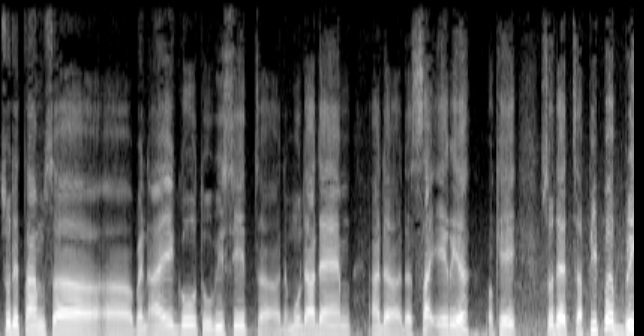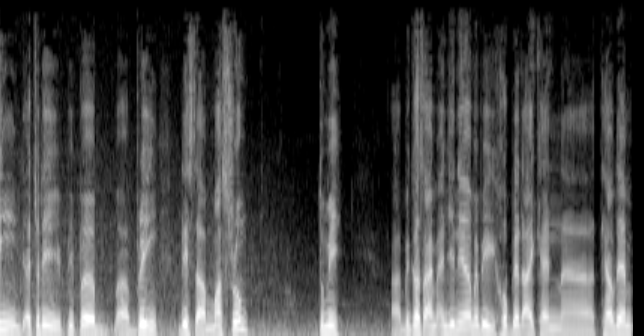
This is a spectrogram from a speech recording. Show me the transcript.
So the times uh, uh, when I go to visit uh, the Muda Dam, uh, the, the site area, okay, so that uh, people bring, actually people uh, bring this uh, mushroom to me. Uh, because I'm engineer, maybe hope that I can uh, tell them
